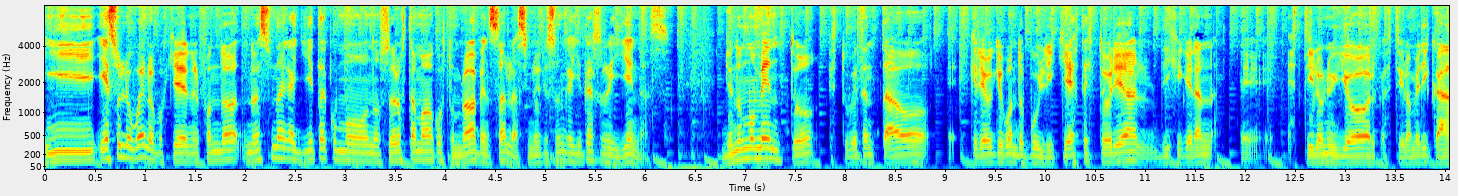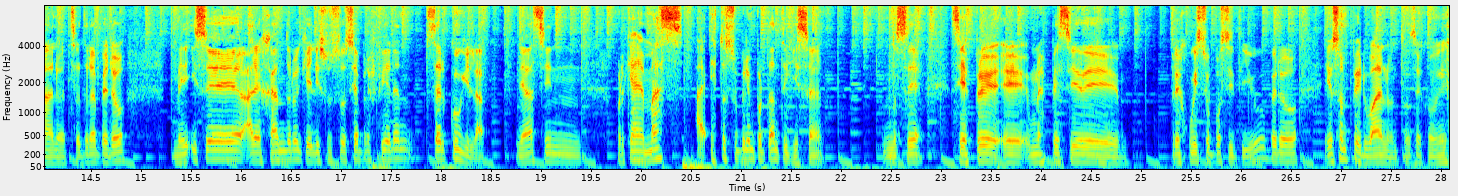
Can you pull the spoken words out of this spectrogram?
Y eso es lo bueno, porque en el fondo no es una galleta como nosotros estamos acostumbrados a pensarla, sino que son galletas rellenas. Yo en un momento estuve tentado, eh, creo que cuando publiqué esta historia dije que eran eh, estilo New York, estilo americano, etcétera, pero me dice Alejandro que él y su socia prefieren ser Cookie Lab, ¿ya? Sin, porque además, ah, esto es súper importante quizá, no sé si es eh, una especie de prejuicio positivo, pero ellos son peruanos, entonces como que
